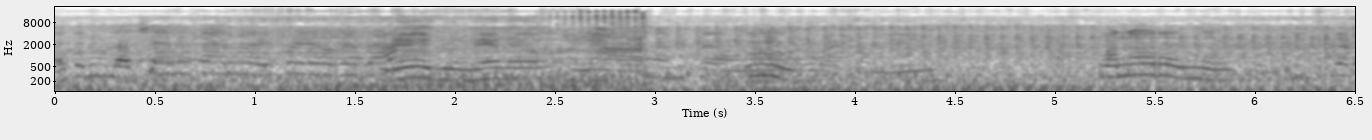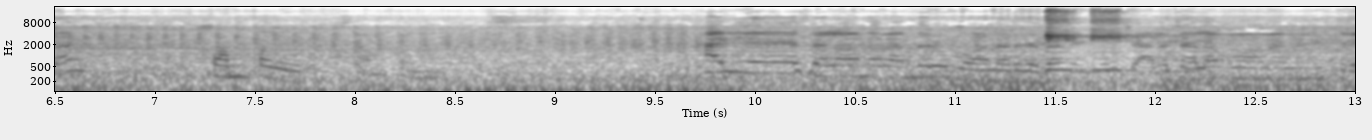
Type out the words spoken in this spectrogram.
అయితే నువ్వు లక్షాధికారి అయిపోయావు కదా? లేదు నేను అలా మనోరంజన్. ఇక్కడ? సంపంగి. అయ్యే ఎలా ఉన్నారు? అందరూ బాగున్నారు కదా? నేను చాలా చాలా బాగున్నాను. ఇక్కడ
